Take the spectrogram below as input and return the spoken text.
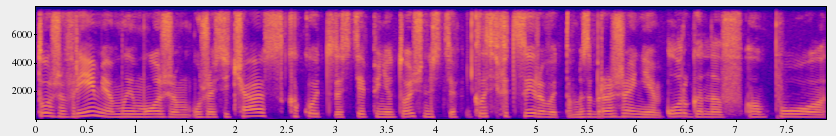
То же время мы можем уже сейчас с какой-то степенью точности классифицировать там, изображение органов э, по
